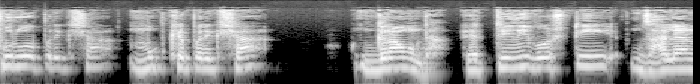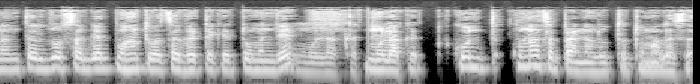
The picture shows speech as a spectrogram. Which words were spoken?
पूर्व परीक्षा मुख्य परीक्षा ग्राउंड या तिन्ही गोष्टी झाल्यानंतर जो सगळ्यात महत्त्वाचा घटक आहे तो म्हणजे मुलाखत. मुलाखत. कोण कुणाचं पॅनल होतं तुम्हाला सर?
